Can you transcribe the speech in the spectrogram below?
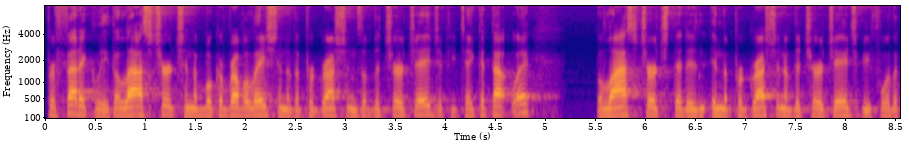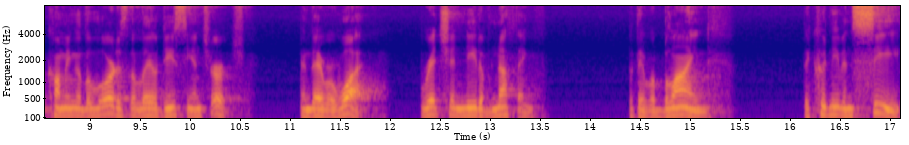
prophetically, the last church in the book of Revelation of the progressions of the church age, if you take it that way, the last church that is in the progression of the church age before the coming of the Lord is the Laodicean church. And they were what? Rich in need of nothing. But they were blind. They couldn't even see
